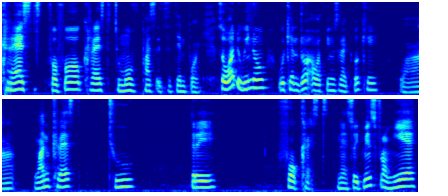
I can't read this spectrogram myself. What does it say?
crests for four crests to move past a certain point. So what do we know? We can draw our things like okay, one one crest, two, three, four crests. So it means from here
